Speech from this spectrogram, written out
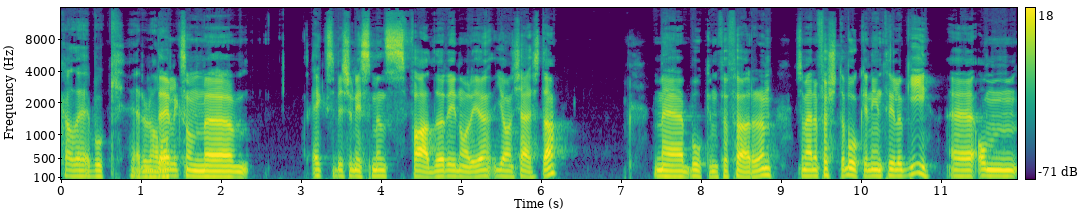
hva er det bok er det du har det er liksom uh, ekshibisjonismens fader i Norge, Jan Kjærstad, med boken 'Forføreren', som er den første boken i en trilogi uh, om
